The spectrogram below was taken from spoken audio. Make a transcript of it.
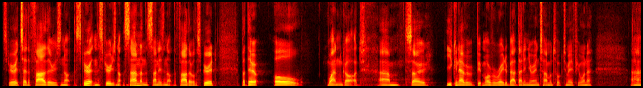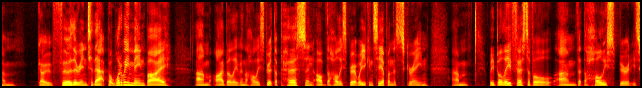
Spirit. So the Father is not the Spirit, and the Spirit is not the Son, and the Son is not the Father or the Spirit, but they're all one God. Um, so you can have a bit more of a read about that in your own time, or talk to me if you want to um, go further into that. But what do we mean by um, I believe in the Holy Spirit, the person of the Holy Spirit? Well, you can see up on the screen. Um, we believe, first of all, um, that the Holy Spirit is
